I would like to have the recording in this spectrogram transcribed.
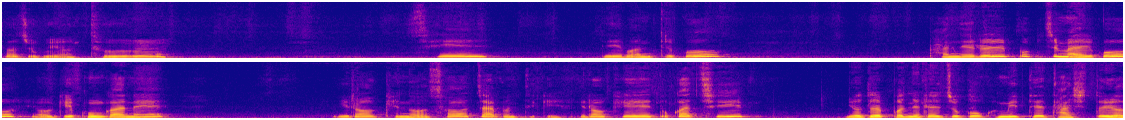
떠주고요. 둘, 셋, 네 번 뜨고 바늘을 뽑지 말고 여기 공간에 이렇게 넣어서 짧은뜨기 이렇게 똑같이 여덟 번을 해주고 그 밑에 다시 또 여,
